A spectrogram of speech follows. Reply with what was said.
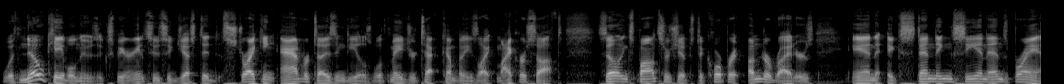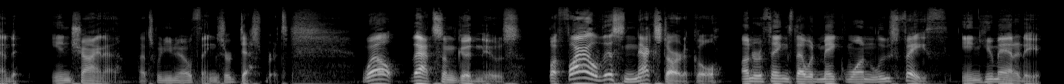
with no cable news experience, who suggested striking advertising deals with major tech companies like Microsoft, selling sponsorships to corporate underwriters, and extending CNN's brand in China. That's when you know things are desperate. Well, that's some good news. But file this next article under things that would make one lose faith in humanity.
